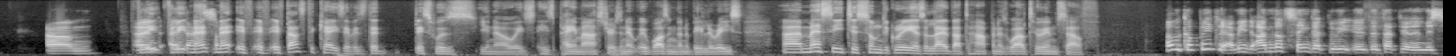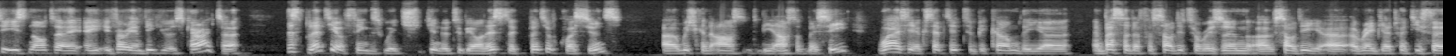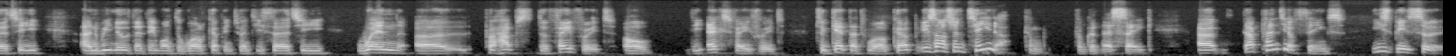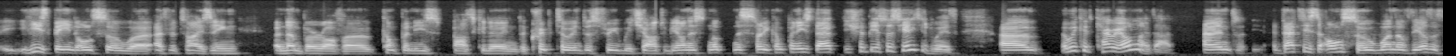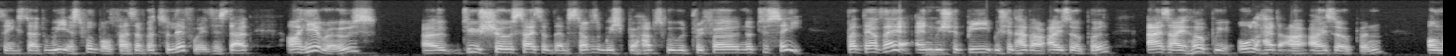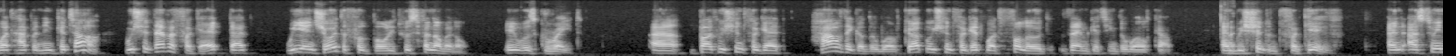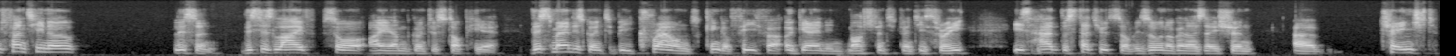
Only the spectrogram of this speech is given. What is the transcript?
Um, Philippe, and- Philippe, and that's- Me- Me- if, if if that's the case, if it's that this was you know his his paymasters and it, it wasn't going to be Lloris, uh, Messi to some degree has allowed that to happen as well to himself. Oh, completely. I mean, I'm not saying that we, uh, that, that Lionel Messi is not a, a, a very ambiguous character. There's plenty of things which, you know, to be honest, plenty of questions uh, which can ask be asked of Messi. Why has he accepted to become the uh, ambassador for Saudi tourism, uh, Saudi uh, Arabia 2030? And we know that they want the World Cup in 2030 when uh, perhaps the favorite or the ex-favorite to get that World Cup is Argentina. For goodness sake. Uh, there are plenty of things. He's been so he's been also advertising a number of uh, companies, particularly in the crypto industry, which are, to be honest, not necessarily companies that you should be associated with. Um, and we could carry on like that. And that is also one of the other things that we as football fans have got to live with is that our heroes uh, do show sides of themselves which perhaps we would prefer not to see. But they're there, and we should be we should have our eyes open, as I hope we all had our eyes open on what happened in Qatar. We should never forget that we enjoyed the football; it was phenomenal, it was great. Uh, but we shouldn't forget how they got the World Cup. We shouldn't forget what followed them getting the World Cup, and we shouldn't forgive. And as to Infantino, listen, this is live, so I am going to stop here. This man is going to be crowned king of FIFA again in March 2023. He's had the statutes of his own organization uh, changed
